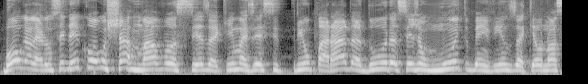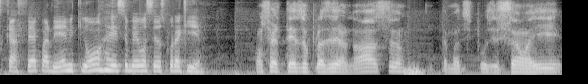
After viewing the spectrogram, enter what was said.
Bom, galera, não sei nem como chamar vocês aqui, mas esse trio parada dura, sejam muito bem-vindos aqui ao nosso Café com a DM, que honra receber vocês por aqui. Com certeza o prazer é nosso, estamos à disposição aí,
